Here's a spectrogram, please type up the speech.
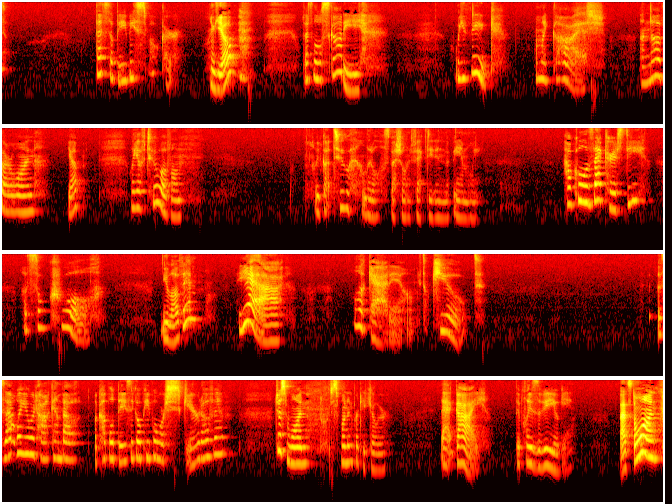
That's the baby smoker. Yep. That's little Scotty. What do you think? Oh my gosh. Another one. Yep. We have two of them. We've got two little special infected in the family. How cool is that, Kirsty? That's so cool. You love him? Yeah. Look at him. He's so cute. Is that what you were talking about a couple days ago? People were scared of him? Just one. Just one in particular. That guy that plays the video game. That's the one.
